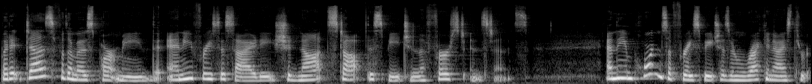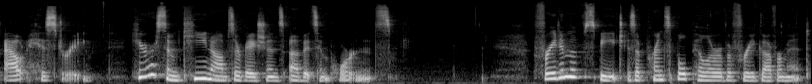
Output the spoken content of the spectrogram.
But it does, for the most part, mean that any free society should not stop the speech in the first instance. And the importance of free speech has been recognized throughout history. Here are some keen observations of its importance. Freedom of speech is a principal pillar of a free government.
